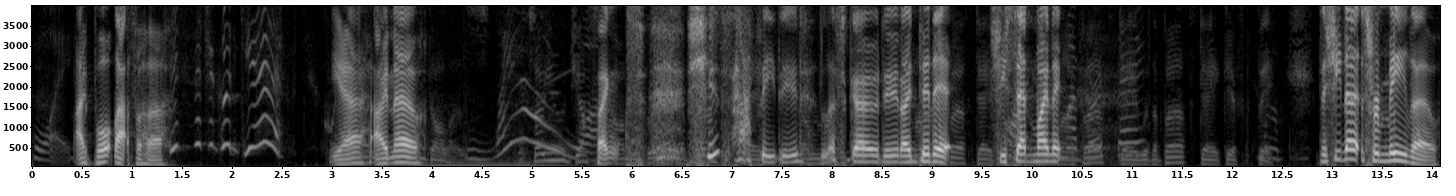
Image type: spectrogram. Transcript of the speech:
toy. I bought that for her. This is such a good gift. Yeah, I know. Wow. So you just Thanks. gone through the She's happy, dude. Let's go, dude. I did it. She said my name. My birthday birthday? with a birthday gift, bitch. Does she know it's from me, though?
